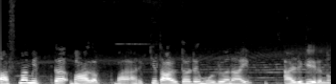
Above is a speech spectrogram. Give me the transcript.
ഭസ്മമിട്ട ഭാഗം അരയ്ക്ക് താഴത്തോട്ട് മുഴുവനായി അഴുകിയിരുന്നു.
